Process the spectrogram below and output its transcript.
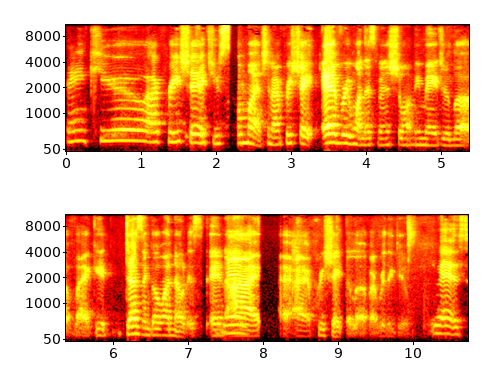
Thank you. I appreciate you so much, and I appreciate everyone that's been showing me major love. Like it doesn't go unnoticed, and yes. I I appreciate the love. I really do. Yes.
